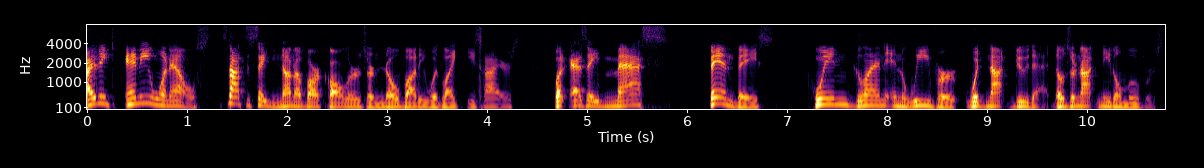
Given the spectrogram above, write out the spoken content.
I think anyone else, it's not to say none of our callers or nobody would like these hires, but as a mass fan base, Quinn, Glenn, and Weaver would not do that. Those are not needle movers.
